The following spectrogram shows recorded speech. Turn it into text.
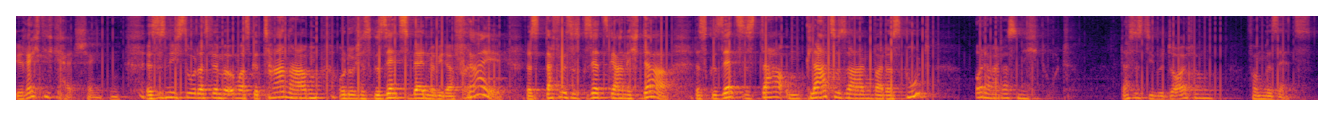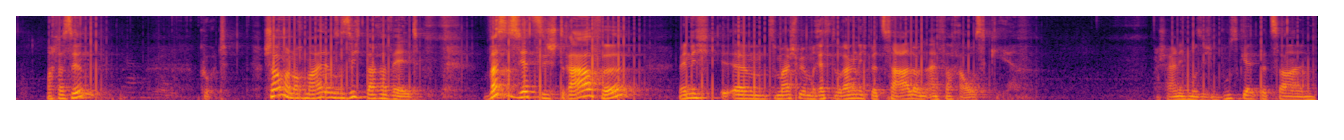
Gerechtigkeit schenken. Es ist nicht so, dass wenn wir irgendwas getan haben und durch das Gesetz werden wir wieder frei. Das, dafür ist das Gesetz gar nicht da. Das Gesetz ist da, um klar zu sagen, war das gut oder war das nicht gut. Das ist die Bedeutung vom Gesetz. Macht das Sinn? Gut. Schauen wir nochmal in unsere sichtbare Welt. Was ist jetzt die Strafe, wenn ich ähm, zum Beispiel im Restaurant nicht bezahle und einfach rausgehe? Wahrscheinlich muss ich ein Bußgeld bezahlen.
